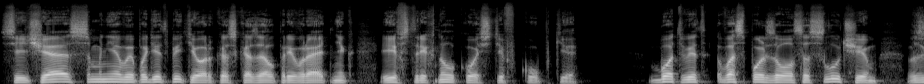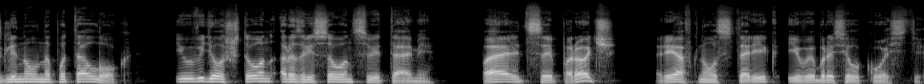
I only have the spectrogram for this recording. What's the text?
«Сейчас мне выпадет пятерка», — сказал привратник и встряхнул кости в кубке. Ботвит воспользовался случаем, взглянул на потолок и увидел, что он разрисован цветами. «Пальцы прочь!» — рявкнул старик и выбросил кости.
